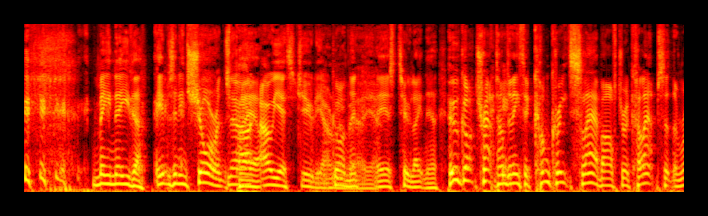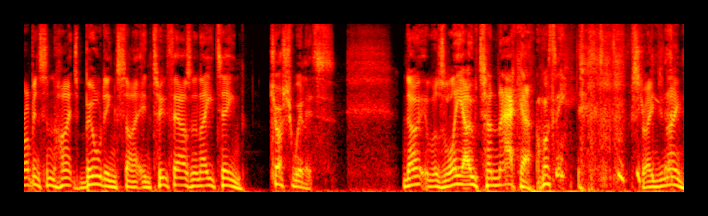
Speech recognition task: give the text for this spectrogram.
Me neither. It was an insurance No, payout. I- oh, yes, Julie. I Go on then. her, yeah. It's too late now. Who got trapped underneath a concrete slab after a collapse at the Robinson Heights building site in 2018? Josh Willis. No, it was Leo Tanaka. Was he? Strange name.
